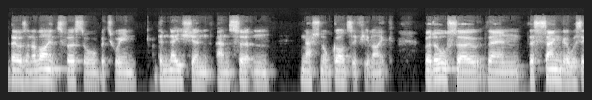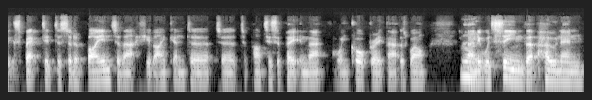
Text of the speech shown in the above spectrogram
there was an alliance first of all between the nation and certain national gods, if you like, but also then the sangha was expected to sort of buy into that, if you like, and to to, to participate in that or incorporate that as well. Right. And it would seem that Honen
